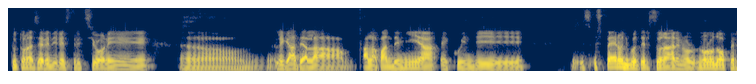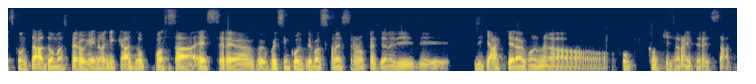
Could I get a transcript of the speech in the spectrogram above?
tutta una serie di restrizioni uh, legate alla, alla, pandemia e quindi spero di poter suonare, non, non, lo do per scontato, ma spero che in ogni caso possa essere, questi incontri possano essere un'occasione di, di, di, chiacchiera con, uh, con, con chi sarà interessato.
